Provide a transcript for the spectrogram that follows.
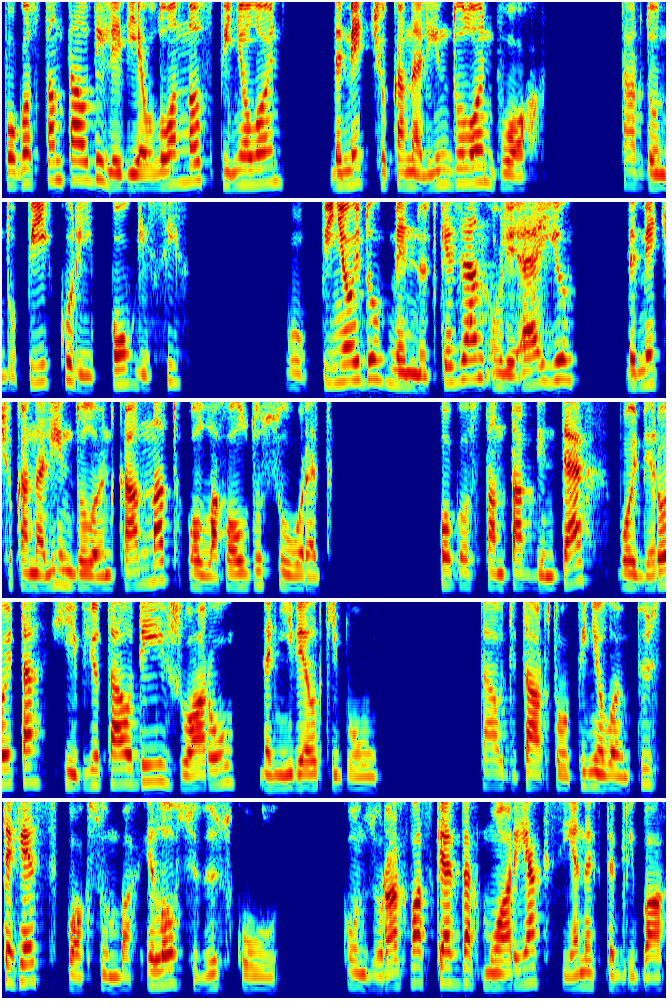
Pogostan taudi leviää luonnos pinjoloin ja metsukanalindulon vuoh. Tartuntu piikku riippuu gisih. Kun pinjoidu mennyt kesän oli äijy ja metsukanalindulon kannat olla holdu suuret. Pogostan tavvin täh voi viroita hivjutaudi, juoru ja nivelkivuu. Taudi tartuu pinjoloin pystehes vuoksumbah elo syvyyskuul. Konsurahvas kävväh muarjah sienektä gribah.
